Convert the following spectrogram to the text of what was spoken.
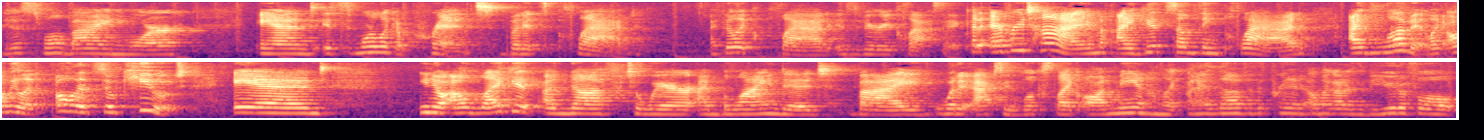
just won't buy anymore, and it's more like a print, but it's plaid. I feel like plaid is very classic. But every time I get something plaid, I love it. Like I'll be like, oh, that's so cute. And you know, I'll like it enough to where I'm blinded by what it actually looks like on me. And I'm like, but I love the print. Oh my God, it's beautiful.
